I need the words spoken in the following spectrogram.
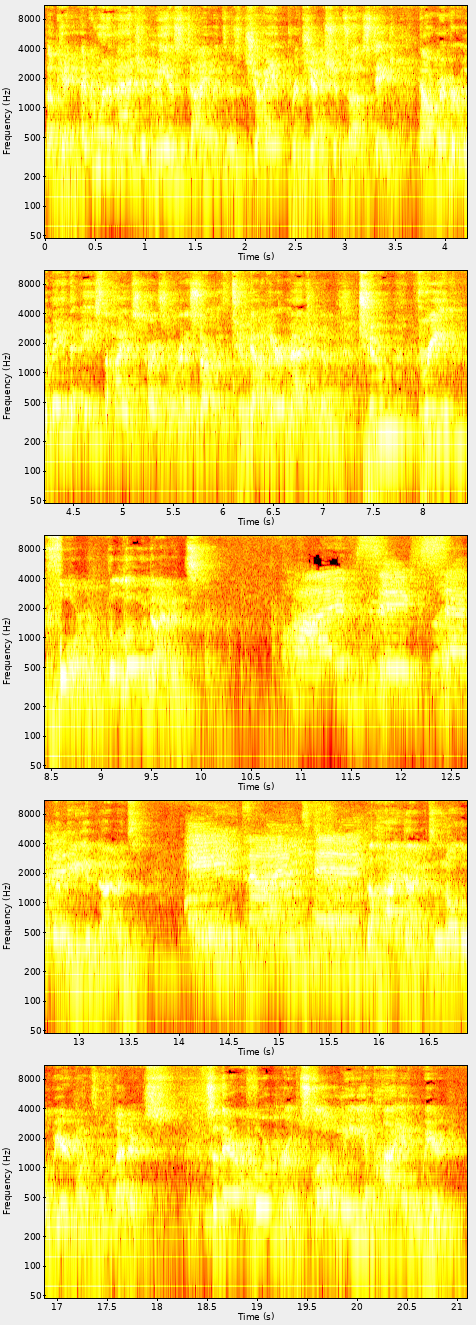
Okay, everyone imagine Mia's diamonds as giant projections on stage. Now remember, we made the ace the highest card, so we're gonna start with two down here. Imagine them. Two, three, four. The low diamonds. Five, six, seven. The medium diamonds. eight, nine, ten. The high diamonds, and all the weird ones with letters. So there are four groups, low, medium, high, and weird.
